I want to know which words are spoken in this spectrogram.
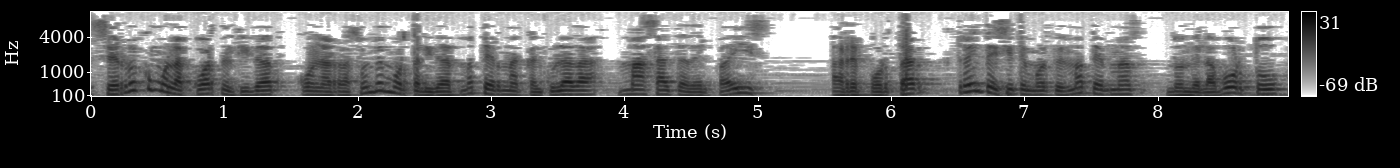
cerró como la cuarta entidad con la razón de mortalidad materna calculada más alta del país, a reportar 37 muertes maternas, donde el aborto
